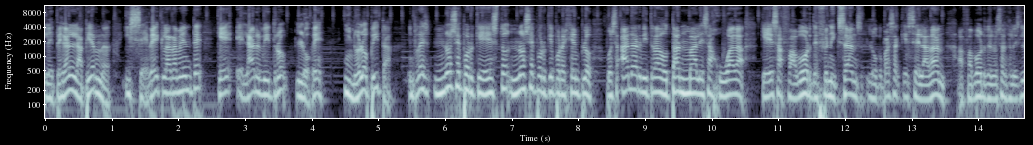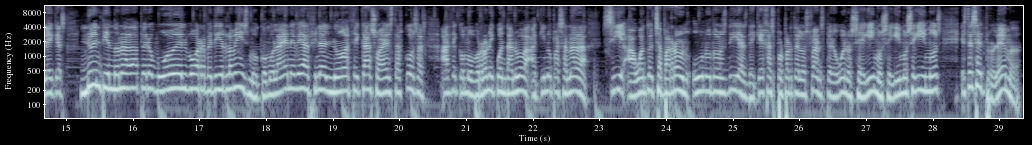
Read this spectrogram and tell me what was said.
le pegan en la pierna. Y se ve claramente que el árbitro lo ve y no lo pita. Entonces, no sé por qué esto, no sé por qué, por ejemplo, pues han arbitrado tan mal esa jugada que es a favor de Phoenix Suns, lo que pasa que se la dan a favor de Los Ángeles Lakers. No entiendo nada, pero vuelvo a repetir lo mismo. Como la NBA al final no hace caso a estas cosas, hace como borrón y cuenta nueva, aquí no pasa nada. Sí, aguanto el chaparrón uno o dos días de quejas por parte de los fans, pero bueno, seguimos, seguimos, seguimos. Este es el problema.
